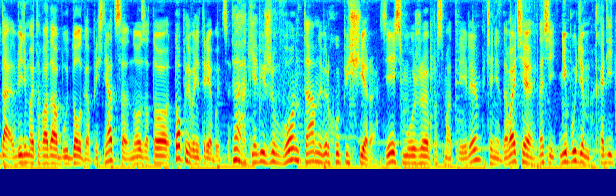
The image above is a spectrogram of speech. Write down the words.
Да, видимо, эта вода будет долго опресняться, но зато топлива не требуется. Так, я вижу вон там наверху пещера. Здесь мы уже посмотрели. Хотя нет, давайте, знаете, не будем ходить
